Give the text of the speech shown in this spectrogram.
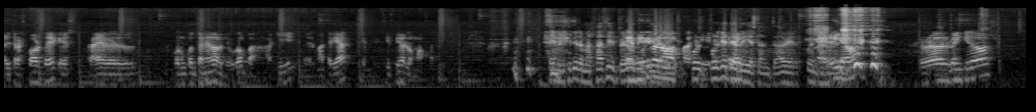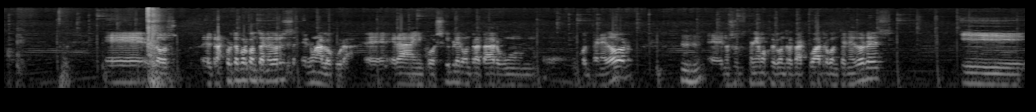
el transporte, que es traer con un contenedor de Europa aquí el material, que en principio es lo más fácil. En principio es lo más fácil, pero ¿por, qué, te eh, ríes tanto? A ver, cuéntame. Me río. Febrero del 22, los, el transporte por contenedores era una locura. era imposible contratar un, contenedor. nosotros teníamos que contratar cuatro contenedores y,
